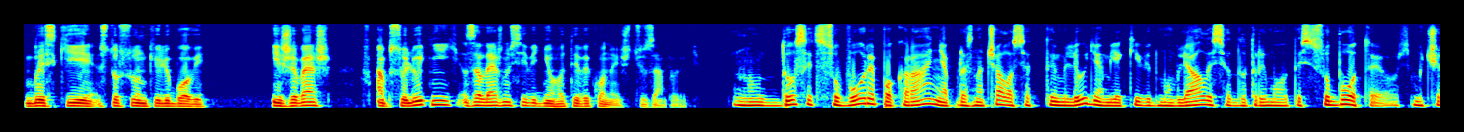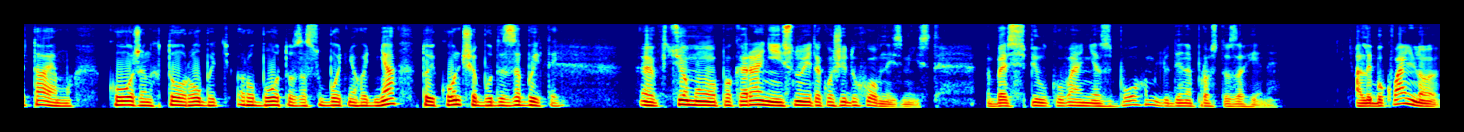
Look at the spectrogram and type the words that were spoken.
близькі стосунки любові, і живеш в абсолютній залежності від Нього, ти виконуєш цю заповідь. Ну, досить суворе покарання призначалося тим людям, які відмовлялися дотримуватись суботи. Ось ми читаємо: кожен, хто робить роботу за суботнього дня, той конче буде забитий. Е, В цьому покаранні існує також і духовний зміст. Без спілкування з Богом людина просто загине. Але буквально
